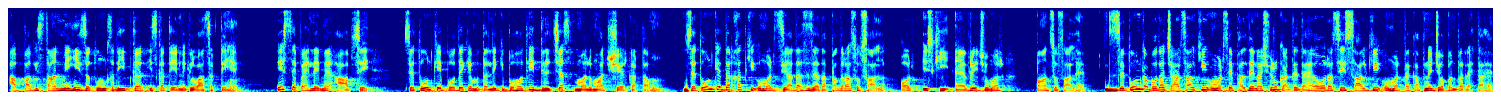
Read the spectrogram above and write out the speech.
اب پاکستان میں ہی زیتون خرید کر اس کا تیل نکلوا سکتے ہیں۔ اس سے پہلے میں آپ سے زیتون کے پودے کے متعلق بہت ہی دلچسپ معلومات شیئر کرتا ہوں۔ زیتون کے درخت کی عمر زیادہ سے زیادہ پندرہ سو سال اور اس کی ایوریج عمر پانچ سو سال ہے۔ زیتون کا پودا چار سال کی عمر سے پھل دینا شروع کر دیتا ہے اور اسی سال کی عمر تک اپنے جوبن پر رہتا ہے۔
